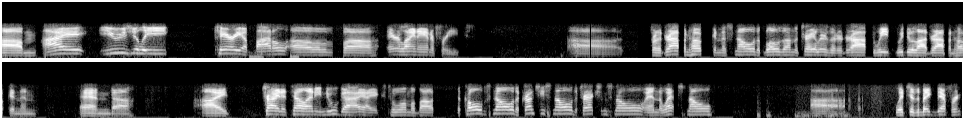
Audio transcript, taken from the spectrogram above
um, I usually carry a bottle of uh, airline antifreeze. Uh, for the drop and hook and the snow that blows on the trailers that are dropped, we we do a lot of drop and hooking, and and uh, I try to tell any new guy I to him about the cold snow, the crunchy snow, the traction snow, and the wet snow, uh, which is a big difference.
